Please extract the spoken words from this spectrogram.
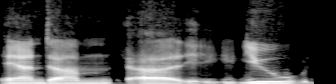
And um, uh, you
